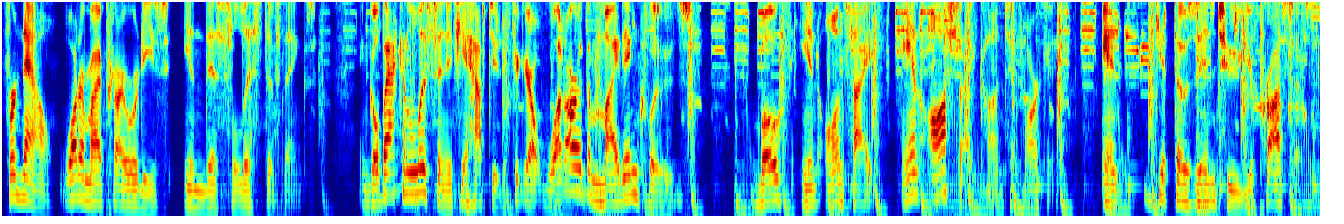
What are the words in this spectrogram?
for now, what are my priorities in this list of things? And go back and listen if you have to to figure out what are the might includes both in on site and off site content marketing and get those into your process.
